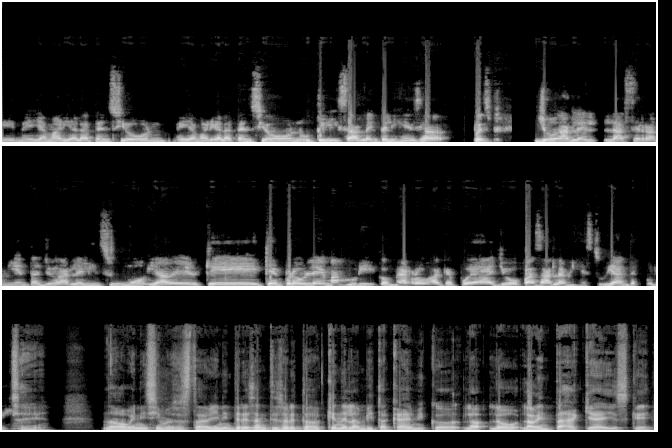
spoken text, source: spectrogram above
eh, me llamaría la atención, me llamaría la atención utilizar la inteligencia, pues yo darle las herramientas, yo darle el insumo y a ver qué, qué problemas jurídicos me arroja que pueda yo pasarle a mis estudiantes, por ejemplo. Sí. No, buenísimo, eso está bien interesante, sobre todo que en el ámbito académico la ventaja que hay es que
